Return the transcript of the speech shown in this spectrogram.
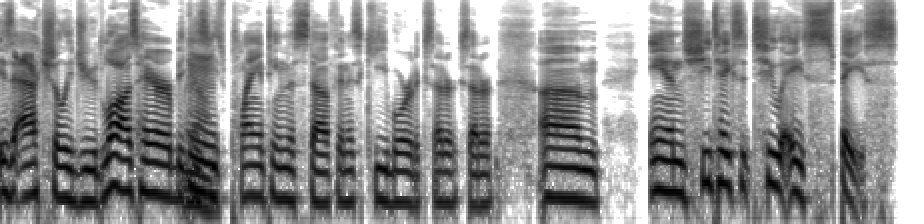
is actually Jude Law's hair because Mhm. he's planting this stuff in his keyboard, et cetera, et cetera. Um, and she takes it to a space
